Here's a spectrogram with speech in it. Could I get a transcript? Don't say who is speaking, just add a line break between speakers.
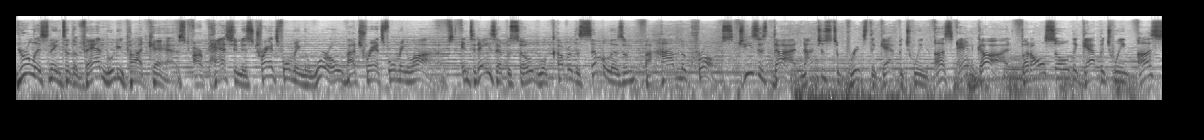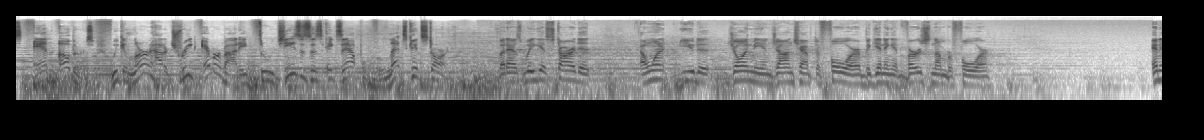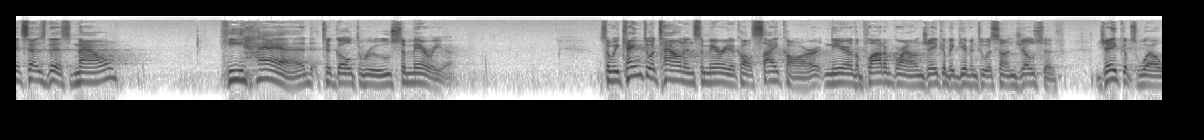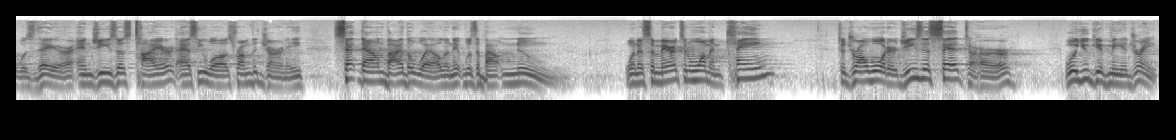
You're listening to the Van Moody Podcast. Our passion is transforming the world by transforming lives. In today's episode, we'll cover the symbolism behind the cross. Jesus died not just to bridge the gap between us and God, but also the gap between us and others. We can learn how to treat everybody through Jesus' example. Let's get started.
But as we get started, I want you to join me in John chapter 4, beginning at verse number 4. And it says this Now he had to go through Samaria. So he came to a town in Samaria called Sychar, near the plot of ground Jacob had given to his son Joseph. Jacob's well was there, and Jesus, tired as he was from the journey, sat down by the well, and it was about noon. When a Samaritan woman came to draw water, Jesus said to her, Will you give me a drink?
